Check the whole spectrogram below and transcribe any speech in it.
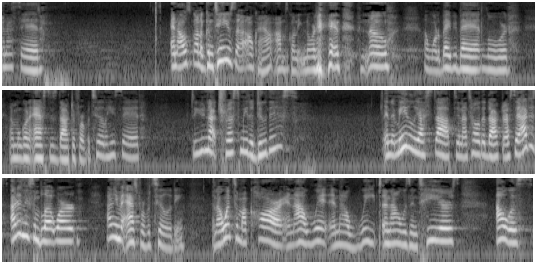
And I said, and I was going to continue to say, "Okay, I'm was going to ignore that. no, I want a baby bad, Lord. I'm going to ask this doctor for fertility." He said, "Do you not trust me to do this?" And immediately I stopped and I told the doctor, I said, I just, I just need some blood work. I didn't even ask for fertility. And I went to my car and I went and I wept and I was in tears. I was,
